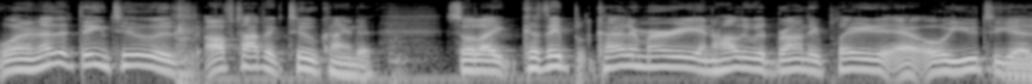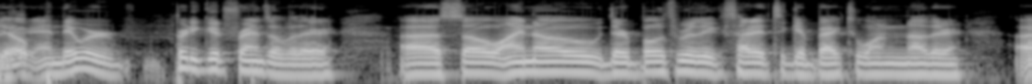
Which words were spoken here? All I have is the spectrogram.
Well, another thing too is off topic too, kind of. So like, because they Kyler Murray and Hollywood Brown, they played at OU together, Yep. and they were pretty good friends over there. Uh, so I know they're both really excited to get back to one another. Uh,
